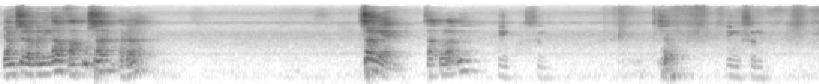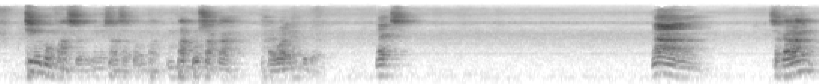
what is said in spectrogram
Yang sudah meninggal Fakusan adalah Zheng Yan. Satu lagi Ingsun. siapa? Ingsun. Cingkung Fase ini salah satu empat empat pusaka Taiwan yang juga. Next. Nah, sekarang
